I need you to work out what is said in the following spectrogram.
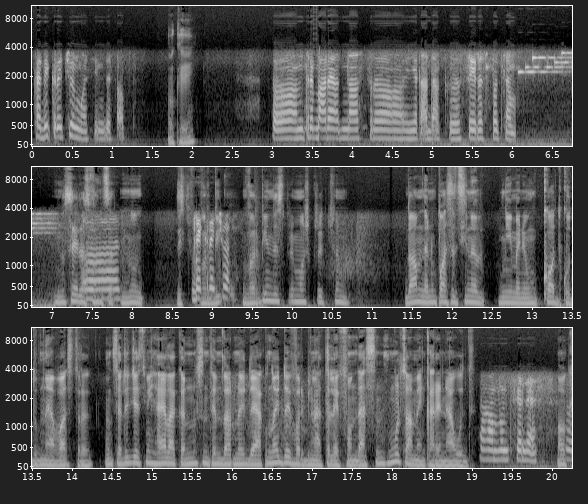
Ca de Crăciun mă simt, de fapt. Ok. Uh, întrebarea noastră era dacă să-i răsfățăm. Nu se răspunde. Uh, nu. Deci de Crăciun. Vorbim despre Moș Crăciun. Doamne, nu poate să țină nimeni un cod cu dumneavoastră. Înțelegeți, Mihaela, că nu suntem doar noi doi. Acum noi doi vorbim la telefon, dar sunt mulți oameni care ne aud. Am înțeles. Ok. Uh,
